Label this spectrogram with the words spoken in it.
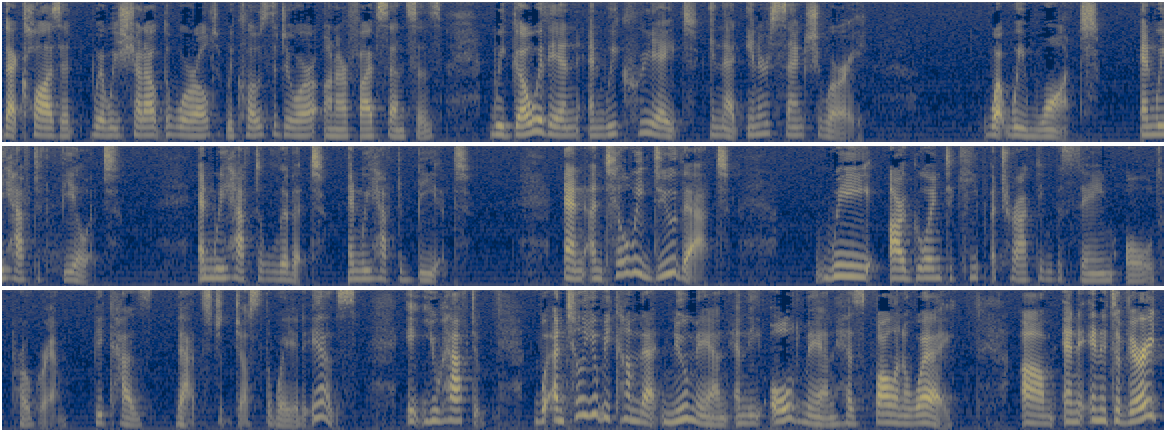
that closet where we shut out the world, we close the door on our five senses, we go within and we create in that inner sanctuary what we want. And we have to feel it. And we have to live it. And we have to be it. And until we do that, we are going to keep attracting the same old program because that's just the way it is. It, you have to until you become that new man and the old man has fallen away. Um, and, and it's a very,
